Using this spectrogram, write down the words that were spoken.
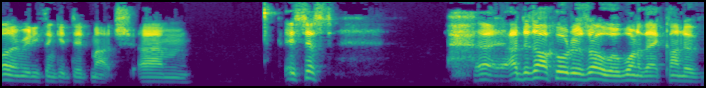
I don't really think it did much. Um, it's just uh, the Dark Order as well were one of their kind of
